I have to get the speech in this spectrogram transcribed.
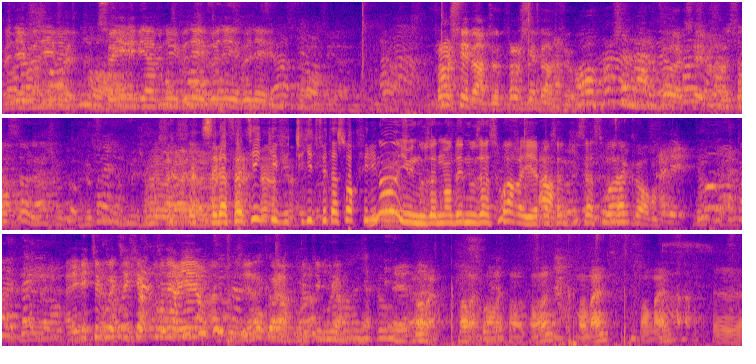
Venez, venez, soyez les bienvenus, venez, venez, venez. Proszę bardzo, proszę bardzo. Proszę hein. je me sens seul. C'est la fatigue qui, te fait t'asseoir, Philippe Non, il nous a demandé de nous asseoir et il n'y a Ah, personne qui s'assoit. D'accord. Allez, allez mettez-vous avec les cartons derrière. Voilà, mettez-vous là. Moment, moment, moment, moment, moment, moment. Euh,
